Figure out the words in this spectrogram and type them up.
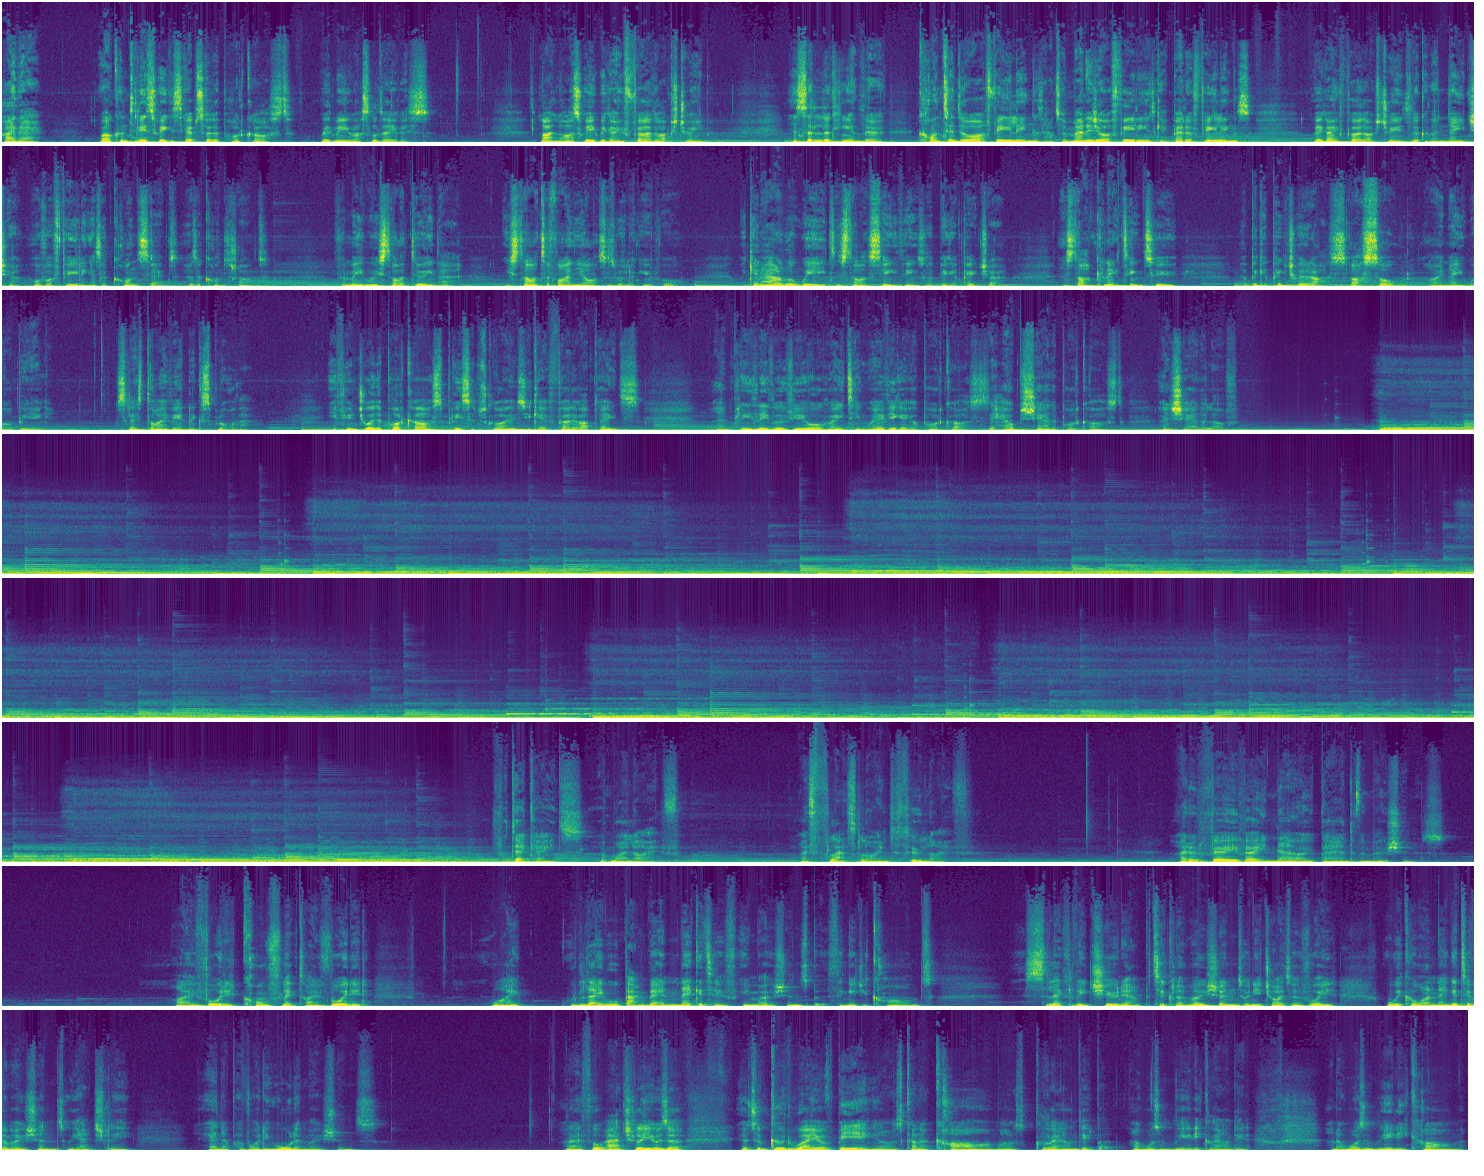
Hi there. Welcome to this week's episode of podcast with me, Russell Davis. Like last week, we're going further upstream. Instead of looking at the content of our feelings, how to manage our feelings, get better feelings, we're going further upstream to look at the nature of a feeling as a concept, as a construct. For me, when we start doing that, we start to find the answers we're looking for. We get out of the weeds and start seeing things with a bigger picture and start connecting to a bigger picture with us, our soul, our innate well being. So let's dive in and explore that. If you enjoy the podcast, please subscribe so you get further updates. And please leave a review or rating wherever you get your podcasts. It helps share the podcast and share the love. Of my life, I flatlined through life. I had a very, very narrow band of emotions. I avoided conflict, I avoided what I would label back then negative emotions, but the thing is, you can't selectively tune out particular emotions when you try to avoid what we call our negative emotions. We actually end up avoiding all emotions. And I thought actually it was a it was a good way of being. I was kind of calm, I was grounded, but I wasn't really grounded, and I wasn't really calm.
